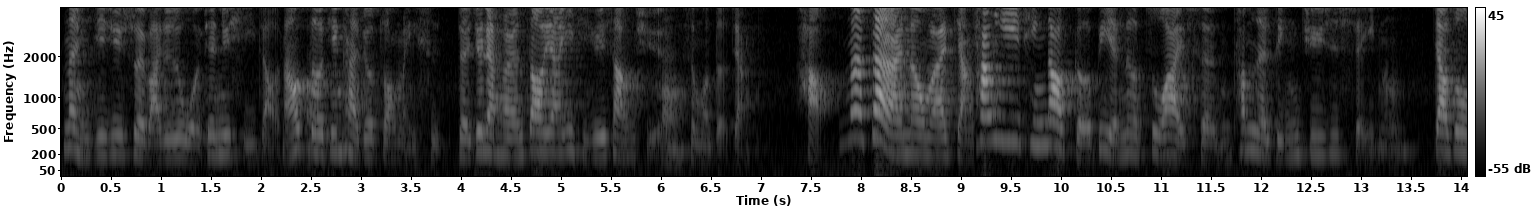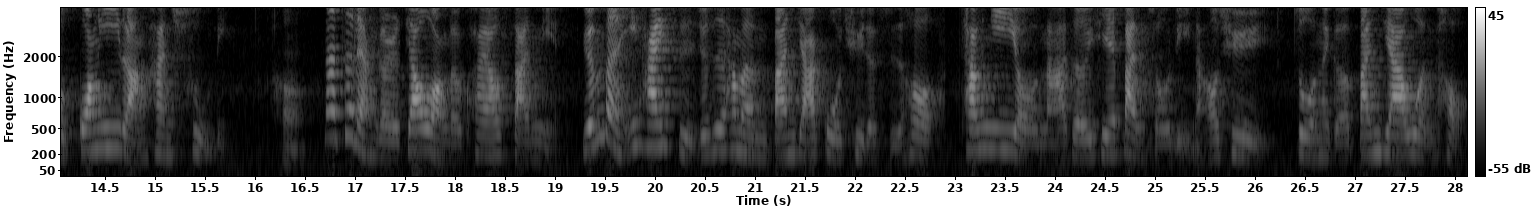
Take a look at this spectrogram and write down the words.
那你继续睡吧，就是我先去洗澡。’然后隔天开始就装没事，对，就两个人照样一起去上学什么的这样子。好，那再来呢，我们来讲苍一听到隔壁的那个做爱声，他们的邻居是谁呢？”叫做光一郎和树里，嗯、那这两个人交往了快要三年。原本一开始就是他们搬家过去的时候，苍一有拿着一些伴手礼，然后去做那个搬家问候。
